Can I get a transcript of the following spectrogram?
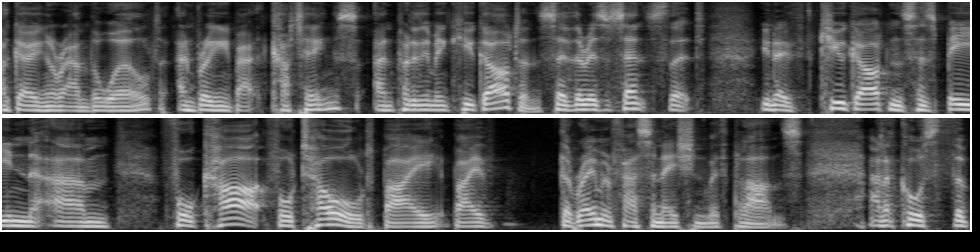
are going around the world and bringing back cuttings and putting them in Kew Gardens. So there is a sense that you know Kew Gardens has been um, foretold by by the Roman fascination with plants, and of course the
